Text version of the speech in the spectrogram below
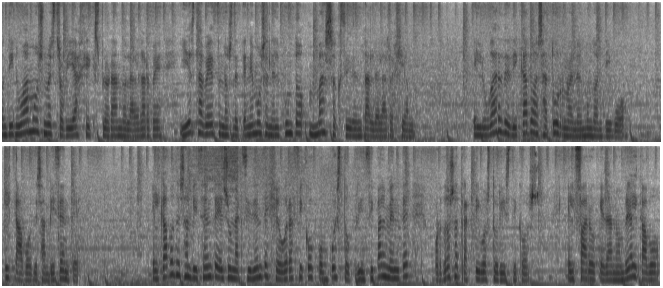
Continuamos nuestro viaje explorando el Algarve y esta vez nos detenemos en el punto más occidental de la región, el lugar dedicado a Saturno en el mundo antiguo, el Cabo de San Vicente. El Cabo de San Vicente es un accidente geográfico compuesto principalmente por dos atractivos turísticos, el faro que da nombre al cabo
